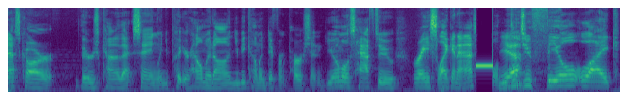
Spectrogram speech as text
NASCAR, there's kind of that saying when you put your helmet on, you become a different person. You almost have to race like an ass. Yeah. Did you feel like,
